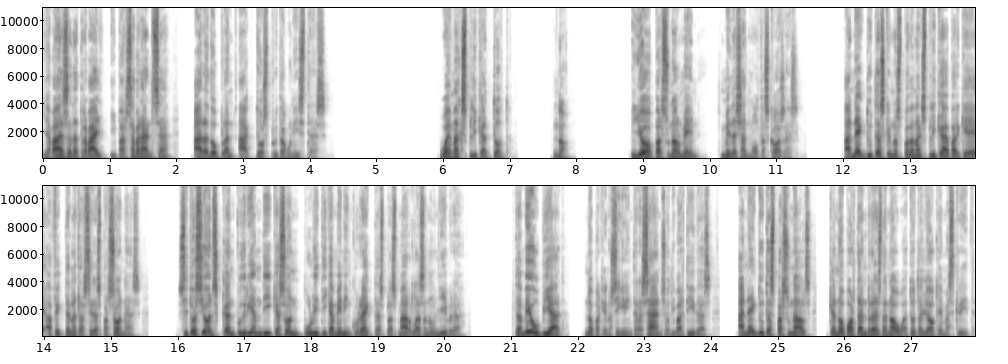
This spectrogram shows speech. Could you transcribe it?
i a base de treball i perseverança, ara doblen a actors protagonistes. Ho hem explicat tot? No. Jo, personalment, m'he deixat moltes coses. Anècdotes que no es poden explicar perquè afecten a terceres persones. Situacions que en podríem dir que són políticament incorrectes plasmar-les en un llibre. També he obviat, no perquè no siguin interessants o divertides, anècdotes personals que no porten res de nou a tot allò que hem escrit.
